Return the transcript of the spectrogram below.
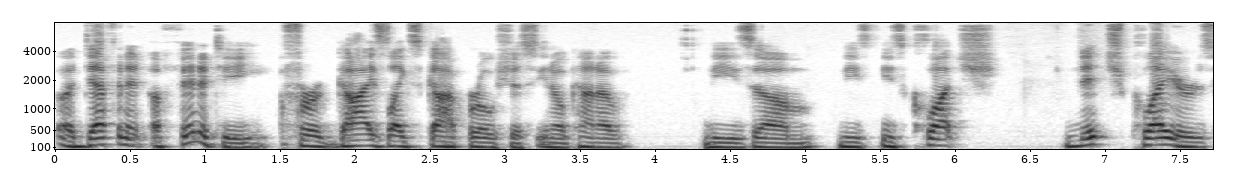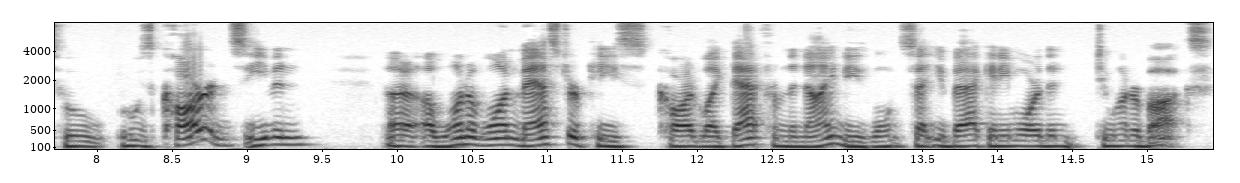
a definite affinity for guys like Scott Brosius, you know, kind of these, um, these, these clutch niche players who, whose cards even, uh, a one of one masterpiece card like that from the 90s won't set you back any more than 200 bucks.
